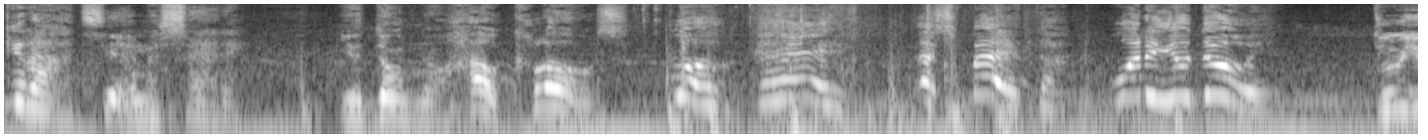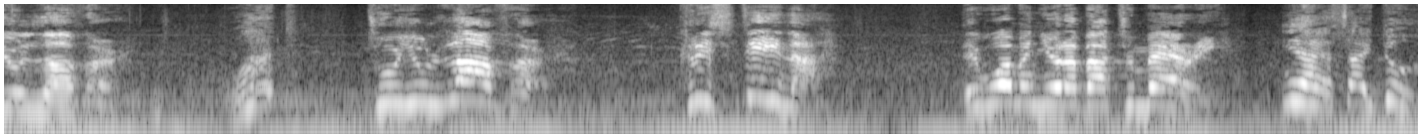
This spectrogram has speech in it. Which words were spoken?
Grazie, emissary. You don't know how close. Whoa, hey, aspetta. What are you doing? Do you love her? What? Do you love her? Cristina! The woman you're about to marry! Yes, I do.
